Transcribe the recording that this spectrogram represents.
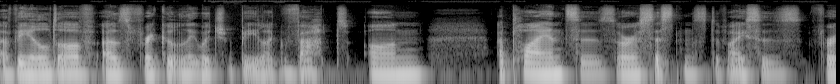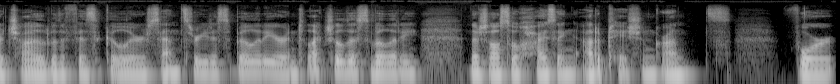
availed of as frequently, which would be like VAT on appliances or assistance devices for a child with a physical or sensory disability or intellectual disability. There's also housing adaptation grants for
